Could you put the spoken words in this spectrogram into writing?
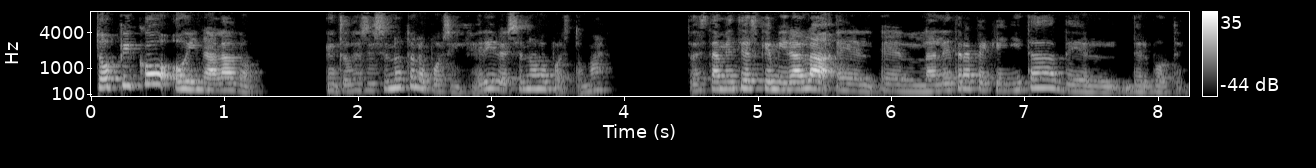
tópico o inhalado. Entonces ese no te lo puedes ingerir, ese no lo puedes tomar. Entonces también tienes que mirar la, la letra pequeñita del, bote.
